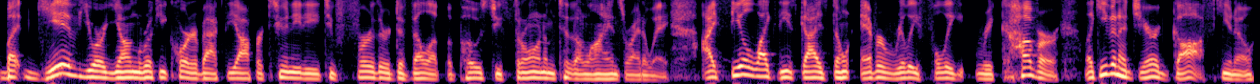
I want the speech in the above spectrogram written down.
But give your young rookie quarterback the opportunity to further develop, opposed to throwing him to the Lions right away. I feel like these guys don't ever really fully recover. Like even a Jared Goff, you know,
